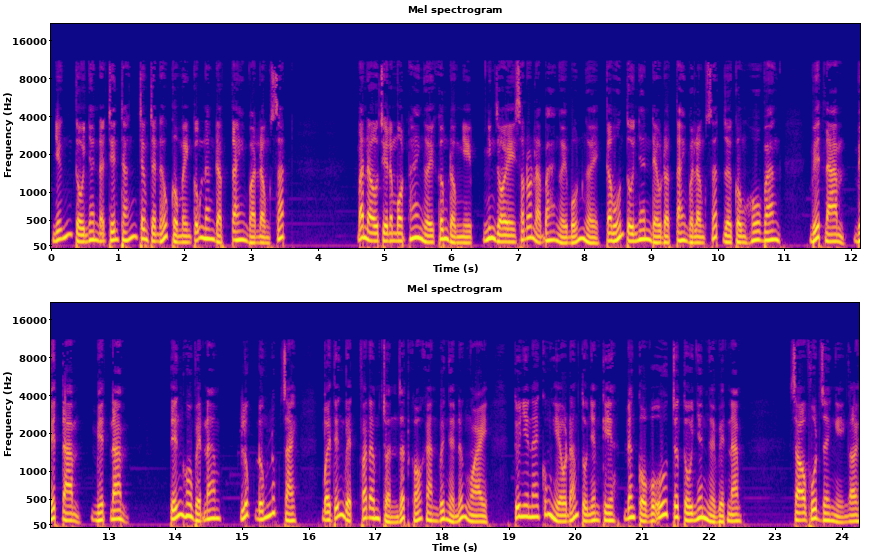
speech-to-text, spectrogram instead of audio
những tù nhân đã chiến thắng trong trận đấu của mình cũng đang đập tay vào đồng sắt. Ban đầu chỉ là một hai người không đồng nhịp, nhưng rồi sau đó là ba người bốn người, cả bốn tù nhân đều đập tay vào lồng sắt rồi cùng hô vang, Việt Nam, Việt Nam, Việt Nam. Tiếng hô Việt Nam lúc đúng lúc sai, bởi tiếng Việt phát âm chuẩn rất khó khăn với người nước ngoài, Tuy nhiên ai cũng hiểu đám tù nhân kia đang cổ vũ cho tù nhân người Việt Nam. Sau phút giây nghỉ ngơi,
